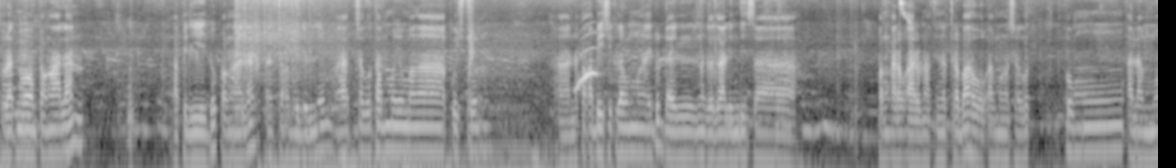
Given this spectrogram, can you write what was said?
Sulat mo ang pangalan, apelyido, pangalan, at saka middle name. At sagutan mo yung mga question. Ah, napaka-basic lang mga idol dahil nagagaling din sa pang-araw-araw natin na trabaho ang mga sagot kung alam mo.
